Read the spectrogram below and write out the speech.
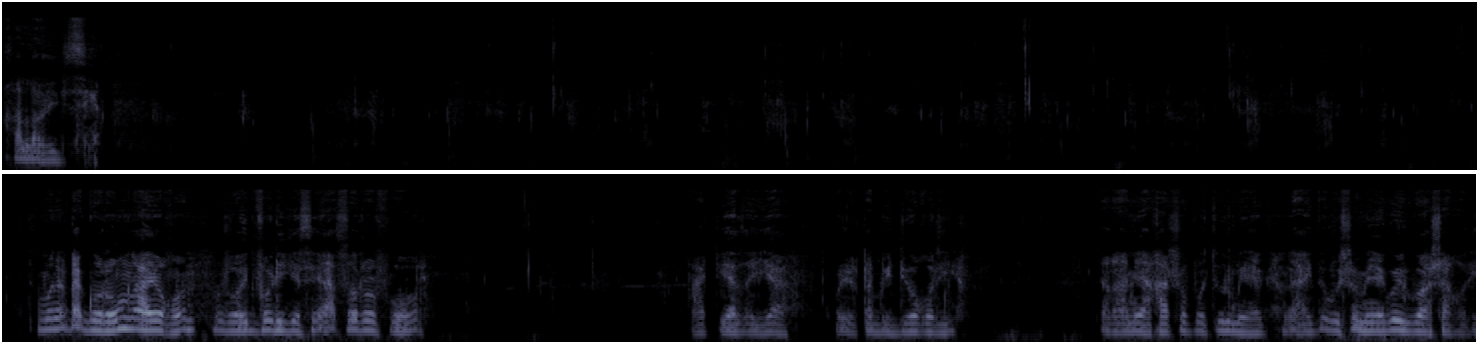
খাল্লা হয়ে গেছে। তেমন একটা গরম নাই এখন রোদ পড়ি গেছে আসরের পর আটিয়া যাইয়া একটা ভিডিও করি রানী আকাশও প্রচুর মেঘ রাইতে অবশ্য মেঘ হইব আশা করি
